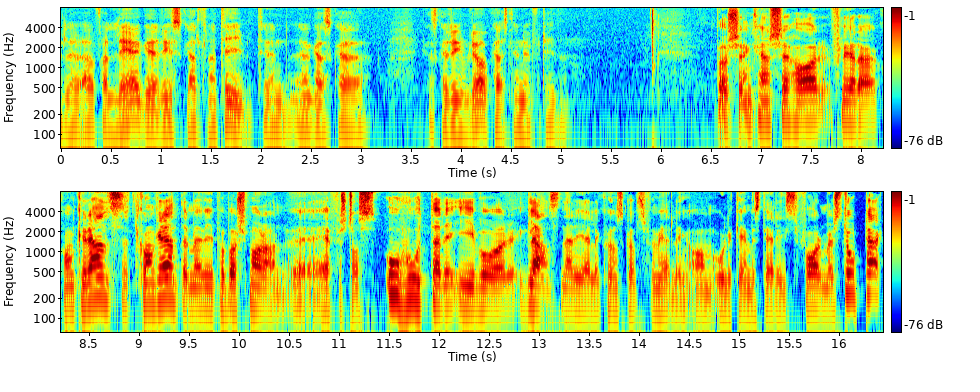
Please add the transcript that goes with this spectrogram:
eller i alla fall lägre riskalternativ till en, en ganska, ganska rimlig avkastning nu för tiden. Börsen kanske har flera konkurrenter men vi på Börsmorgon eh, är förstås ohotade i vår glans när det gäller kunskapsförmedling om olika investeringsformer. Stort tack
